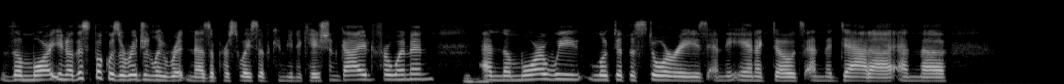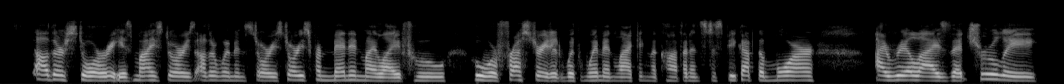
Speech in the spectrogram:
the more, you know, this book was originally written as a persuasive communication guide for women. Mm-hmm. And the more we looked at the stories and the anecdotes and the data and the other stories, my stories, other women's stories, stories from men in my life who who were frustrated with women lacking the confidence to speak up, the more I realized that truly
